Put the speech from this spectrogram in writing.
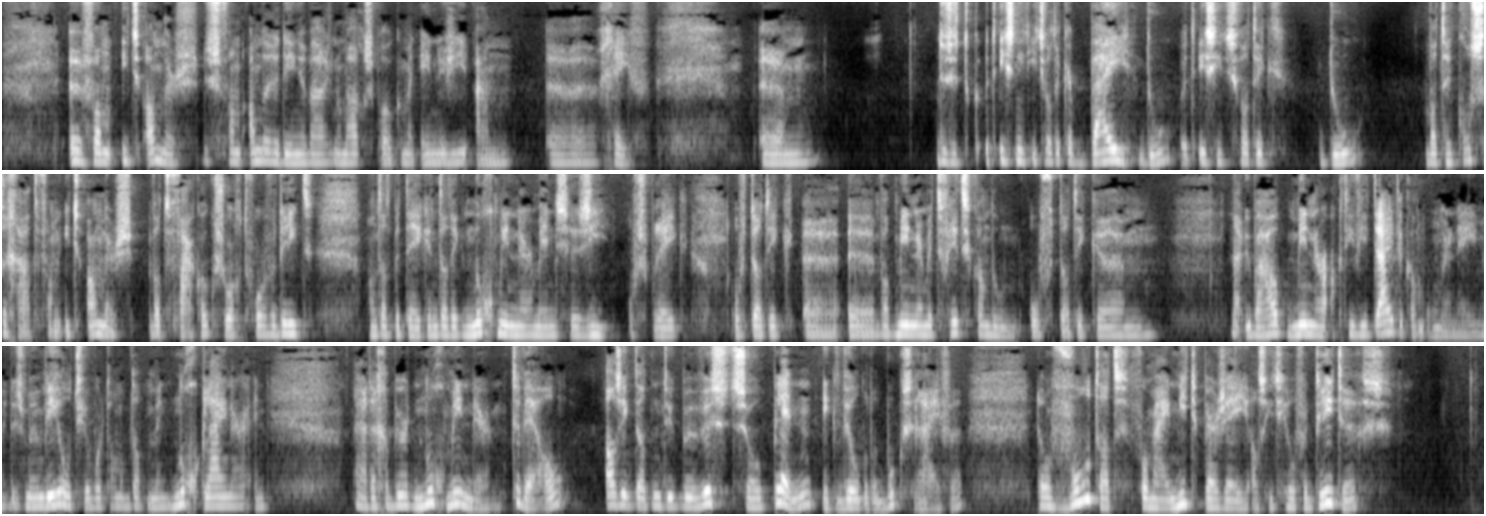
uh, van iets anders. Dus van andere dingen waar ik normaal gesproken mijn energie aan uh, geef. Um, dus het, het is niet iets wat ik erbij doe. Het is iets wat ik doe wat ten koste gaat van iets anders, wat vaak ook zorgt voor verdriet. Want dat betekent dat ik nog minder mensen zie of spreek, of dat ik uh, uh, wat minder met Frits kan doen, of dat ik uh, nou, überhaupt minder activiteiten kan ondernemen. Dus mijn wereldje wordt dan op dat moment nog kleiner en nou, er gebeurt nog minder. Terwijl, als ik dat natuurlijk bewust zo plan, ik wilde dat boek schrijven, dan voelt dat voor mij niet per se als iets heel verdrietigs.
